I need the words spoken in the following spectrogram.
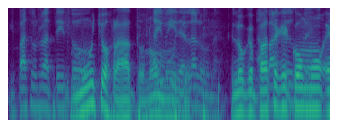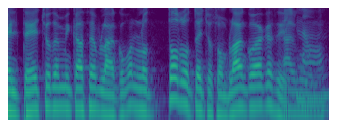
Y pasa un ratito. Mucho rato, ¿no? Hay vida mucho. en la luna. Lo que pasa Aparte es que como usted. el techo de mi casa es blanco, bueno, lo- todos los techos son blancos, ¿verdad que sí? Algunos. No.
